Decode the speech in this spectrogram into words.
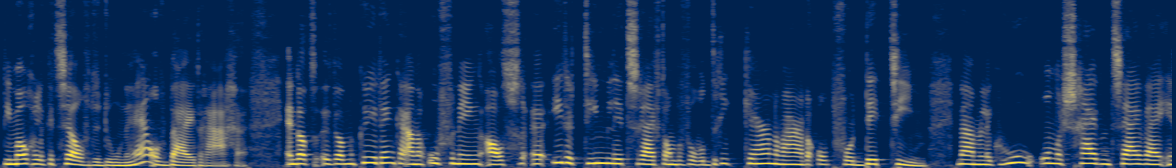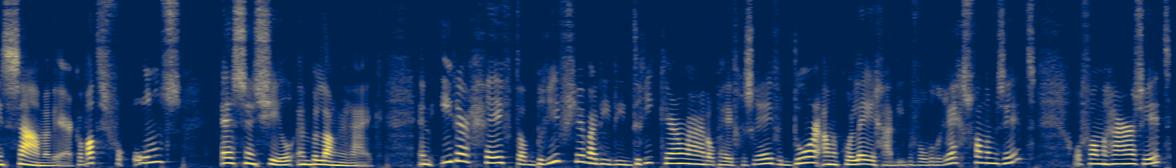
Die mogelijk hetzelfde doen hè, of bijdragen. En dat, uh, dan kun je denken aan een oefening als ieder teamlid schrijft dan bijvoorbeeld drie kernwaarden op voor dit team. Namelijk, hoe onderscheidend zijn wij in samenwerken? Wat is voor ons essentieel en belangrijk. En ieder geeft dat briefje waar hij die drie kernwaarden op heeft geschreven door aan een collega die bijvoorbeeld rechts van hem zit of van haar zit.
